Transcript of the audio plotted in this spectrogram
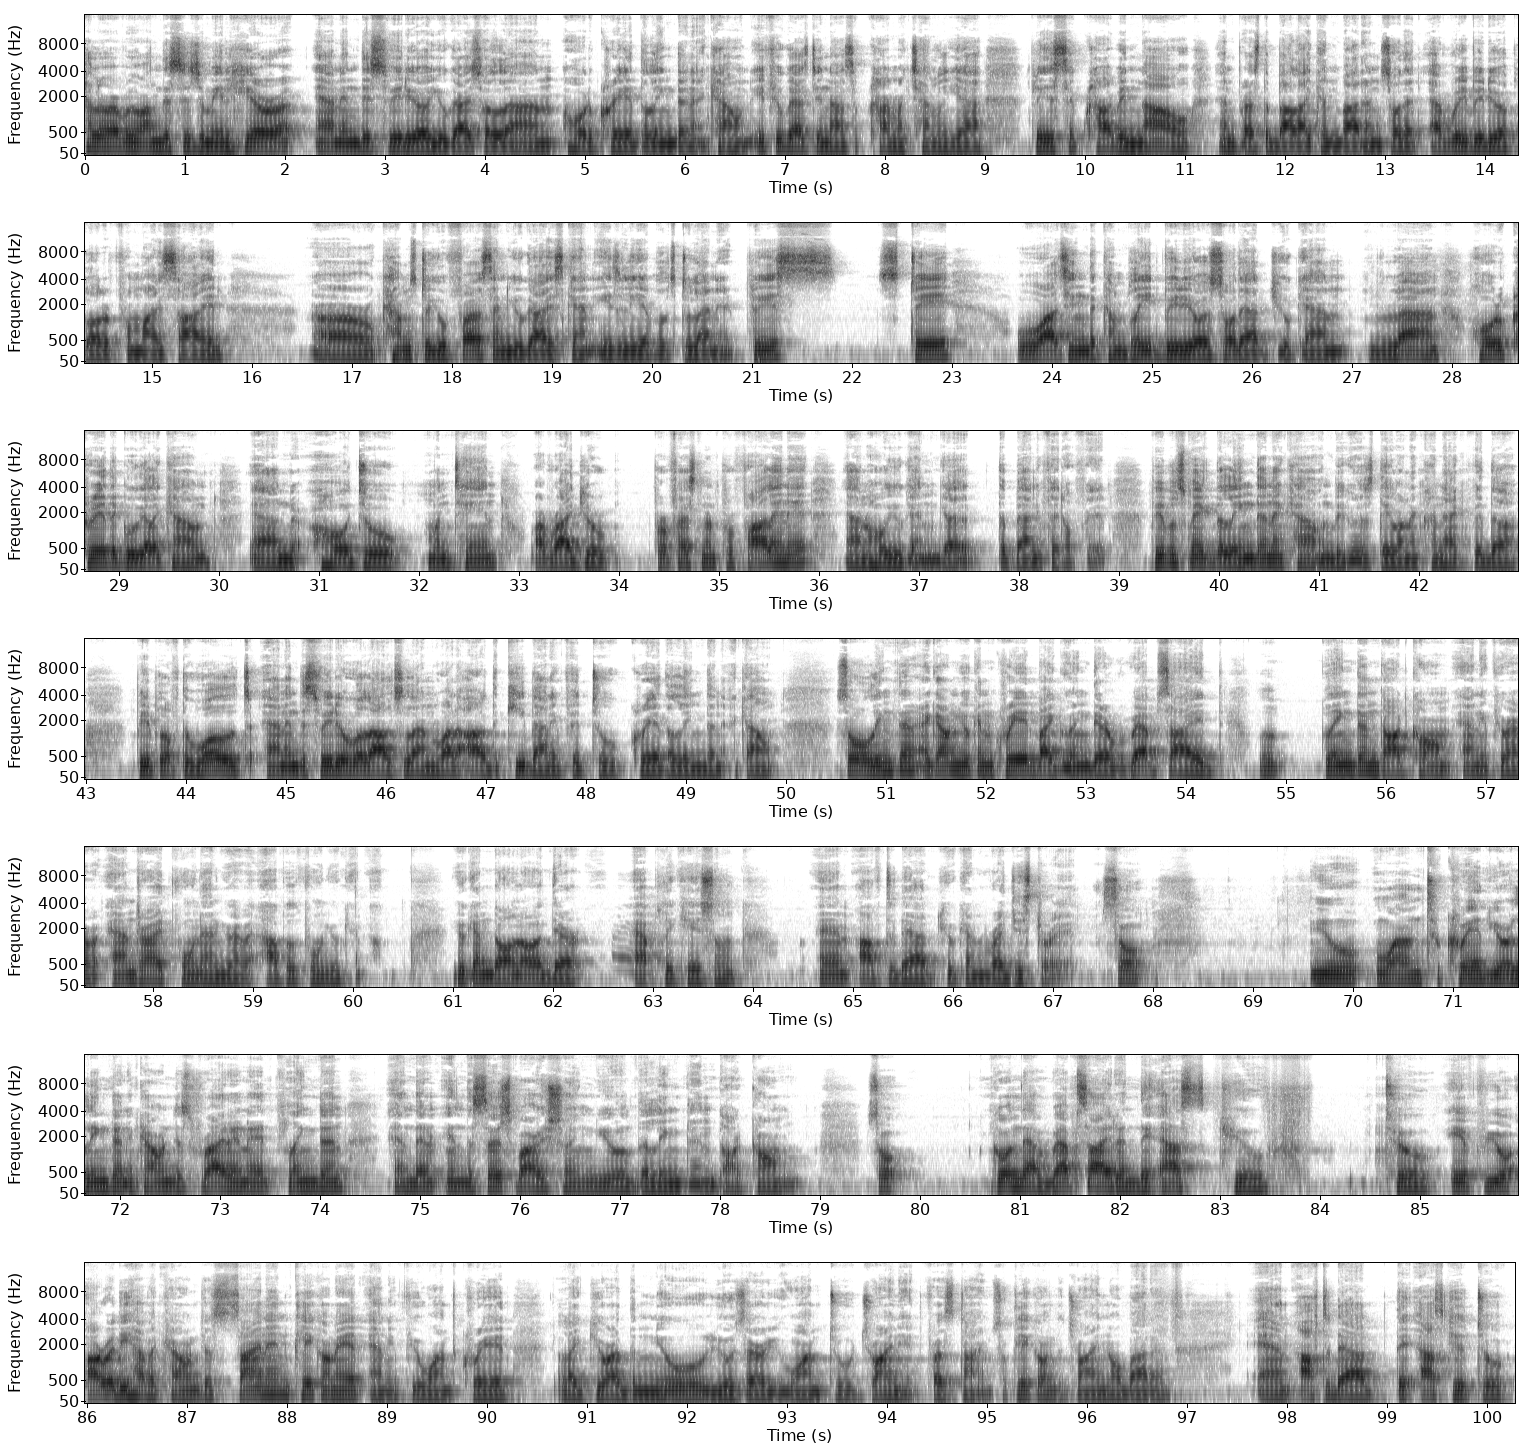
Hello everyone, this is Jamil here and in this video you guys will learn how to create the LinkedIn account. If you guys did not subscribe my channel yet, please subscribe it now and press the bell icon button so that every video uploaded from my side uh, comes to you first and you guys can easily able to learn it. Please stay watching the complete video so that you can learn how to create the Google account and how to maintain or write your professional profile in it and how you can get the benefit of it. People make the LinkedIn account because they want to connect with the people of the world and in this video we'll also learn what are the key benefits to create a LinkedIn account. So LinkedIn account you can create by going their website linkedin.com and if you have an android phone and you have an apple phone you can you can download their application and after that you can register it. So you want to create your linkedin account just write in it linkedin and then in the search bar is showing you the linkedin.com so go on their website and they ask you to if you already have account just sign in click on it and if you want to create like you are the new user you want to join it first time. So click on the join now button and after that they ask you to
